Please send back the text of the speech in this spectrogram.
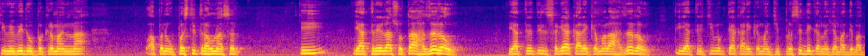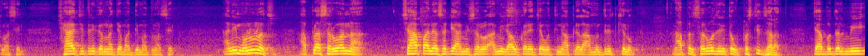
की विविध उपक्रमांना आपण उपस्थित राहून असेल की यात्रेला स्वतः हजर राहून यात्रेतील सगळ्या कार्यक्रमाला हजर राहून ती यात्रेची मग त्या कार्यक्रमांची प्रसिद्धी करण्याच्या माध्यमातून असेल छायाचित्रीकरणाच्या माध्यमातून असेल. आणि म्हणूनच आपला सर्वांना चहा पाण्यासाठी आम्ही सर्व आम्ही गावकऱ्याच्या वतीनं आपल्याला आमंत्रित केलो. आणि आपण सर्वजण इथं उपस्थित झालात. त्याबद्दल मी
